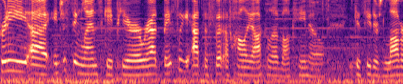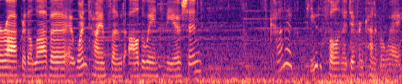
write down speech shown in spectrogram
Pretty uh, interesting landscape here. We're at basically at the foot of Haleakala volcano. You can see there's lava rock where the lava at one time flowed all the way into the ocean. It's kind of beautiful in a different kind of a way.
